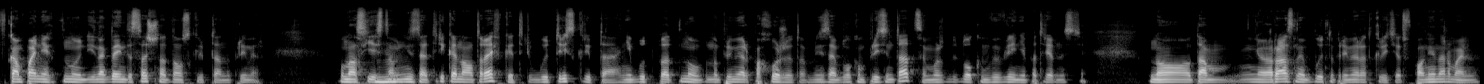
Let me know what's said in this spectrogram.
в компаниях ну, иногда недостаточно одного скрипта, например. У нас есть mm-hmm. там, не знаю, три канала трафика, это будет три скрипта. Они будут, ну, например, похожи, там, не знаю, блоком презентации, может быть, блоком выявления потребности. Но там разное будет, например, открытие. Это вполне нормально.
